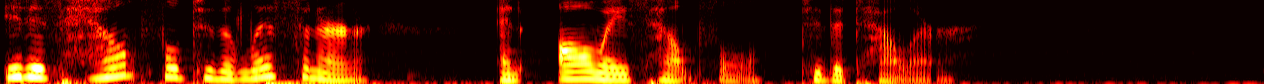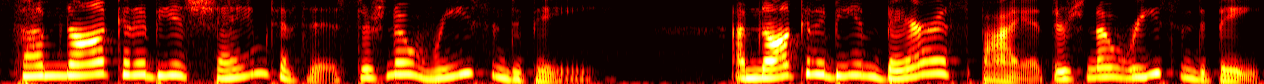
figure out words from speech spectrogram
It is helpful to the listener and always helpful to the teller. So I'm not going to be ashamed of this. There's no reason to be. I'm not going to be embarrassed by it. There's no reason to be.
